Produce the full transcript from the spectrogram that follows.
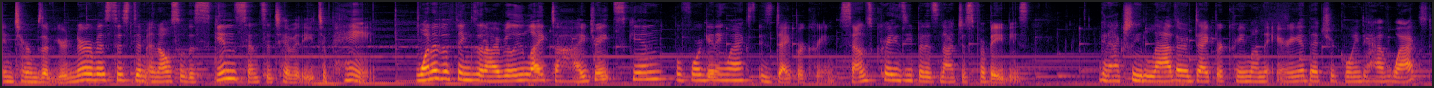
in terms of your nervous system and also the skin sensitivity to pain. One of the things that I really like to hydrate skin before getting waxed is diaper cream. Sounds crazy, but it's not just for babies. You can actually lather diaper cream on the area that you're going to have waxed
